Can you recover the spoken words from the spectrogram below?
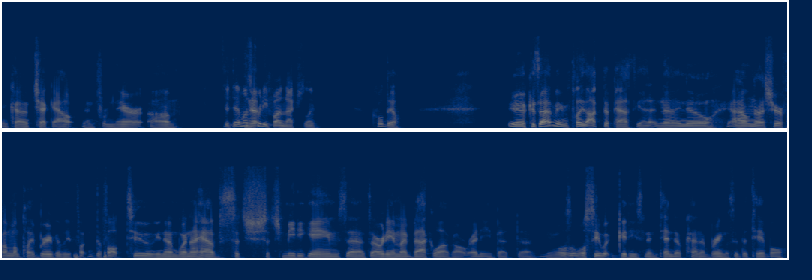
and kind of check out. And from there, um, The demo's No. pretty fun actually. Cool deal. Yeah, because I haven't even played Octopath yet, and I know I'm not sure if I'm gonna play Bravely Default 2. You know, when I have such such meaty games that's already in my backlog already. But uh, we'll we'll see what goodies Nintendo kind of brings to the table.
